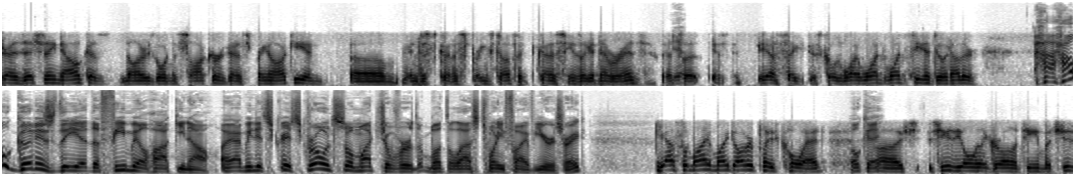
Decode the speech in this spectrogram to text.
transitioning now because daughter's going to soccer and kind of spring hockey and um, and just kind of spring stuff. It kind of seems like it never ends. That's Yeah. what. It's, yeah, it's like this goes one one one season to another. How, good is the uh, the female hockey now? I, I mean, it's it's grown so much over the, about the last 25 years, right? Yeah, so my, my daughter plays co-ed. Okay. Uh, she, she's the only girl on the team, but she's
